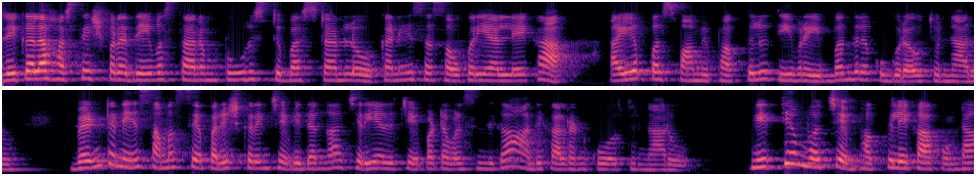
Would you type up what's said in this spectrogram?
శ్రీకాళహస్తీశ్వర దేవస్థానం టూరిస్ట్ బస్టాండ్లో కనీస సౌకర్యాలు లేక అయ్యప్ప స్వామి భక్తులు తీవ్ర ఇబ్బందులకు గురవుతున్నారు. వెంటనే సమస్య పరిష్కరించే విధంగా చర్యలు చేపట్టవలసిందిగా అధికారులను కోరుతున్నారు. నిత్యం వచ్చే భక్తులే కాకుండా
